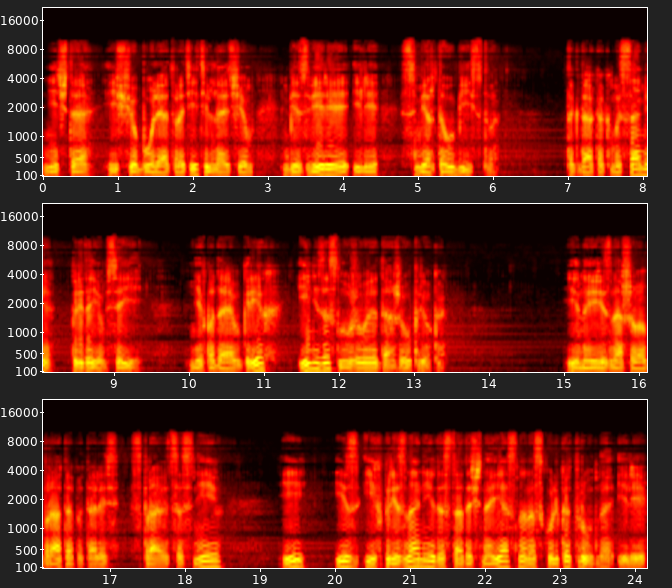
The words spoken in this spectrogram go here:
Нечто еще более отвратительное, чем безверие или смертоубийство, тогда как мы сами предаемся ей, не впадая в грех и не заслуживая даже упрека. Иные из нашего брата пытались справиться с нею, и из их признаний достаточно ясно, насколько трудно или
